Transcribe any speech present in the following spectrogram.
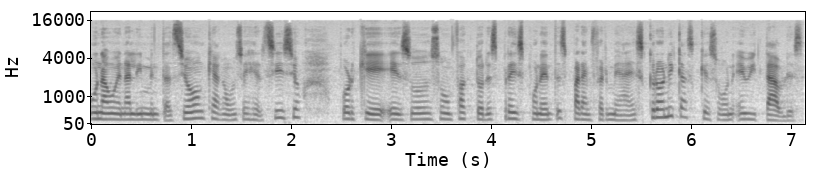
una buena alimentación, que hagamos ejercicio, porque esos son factores predisponentes para enfermedades crónicas que son evitables.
